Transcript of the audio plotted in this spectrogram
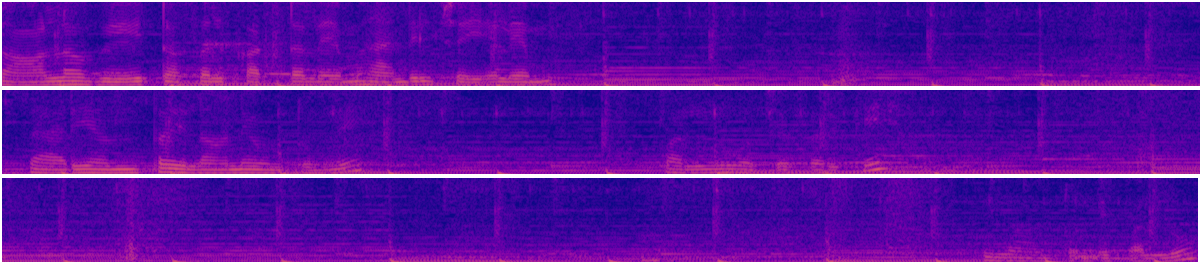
చాలా వెయిట్ అసలు కట్టలేము హ్యాండిల్ చేయలేము. శారీ అంతా ఇలానే ఉంటుంది. పళ్ళు వచ్చేసరికి. ఇలా ఉంటుంది పళ్ళు.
